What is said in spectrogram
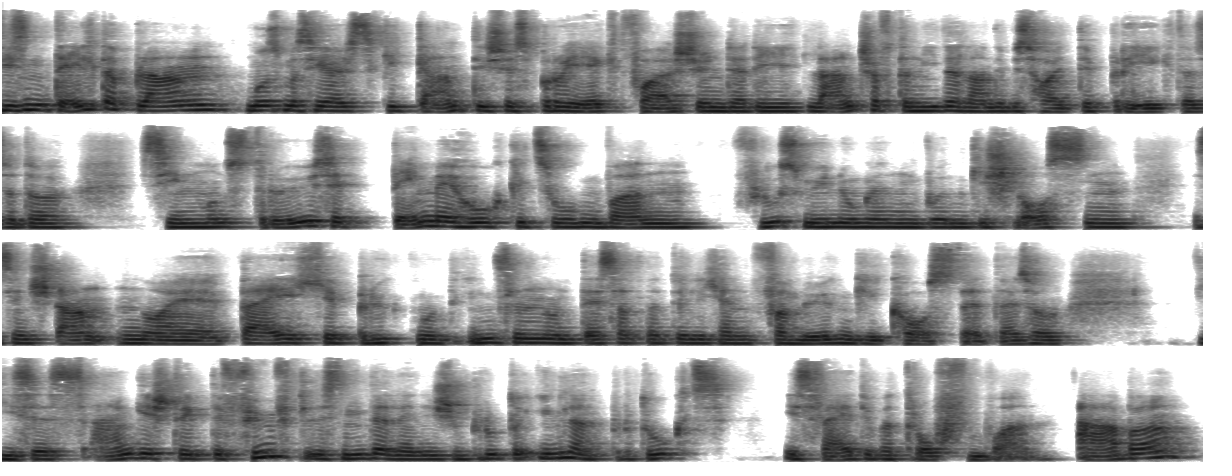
Diesen Deltaplan muss man sich als gigantisches Projekt vorstellen, der die Landschaft der Niederlande bis heute prägt. Also da sind monströse Dämme hochgezogen worden, Flussmündungen wurden geschlossen, es entstanden neue Beiche, Brücken und Inseln und das hat natürlich ein Vermögen gekostet. Also dieses angestrebte Fünftel des niederländischen Bruttoinlandprodukts ist weit übertroffen worden. Aber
